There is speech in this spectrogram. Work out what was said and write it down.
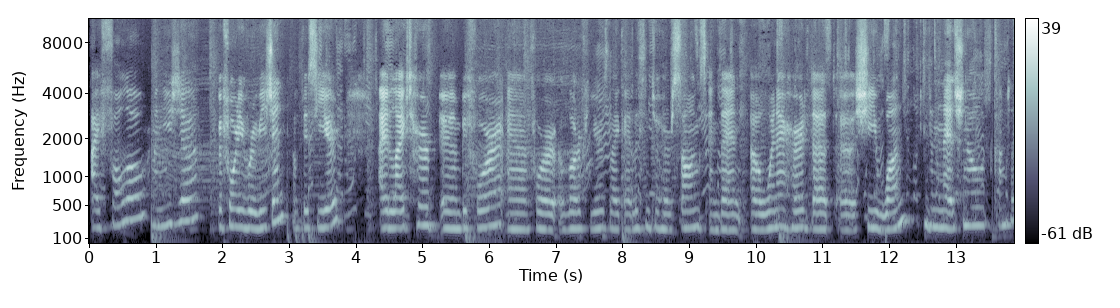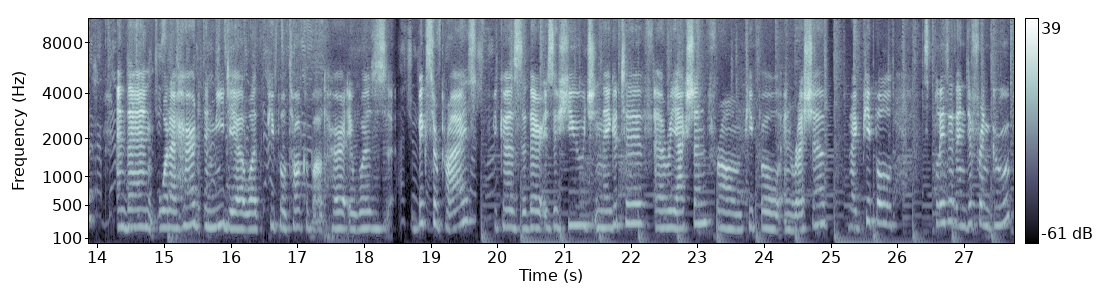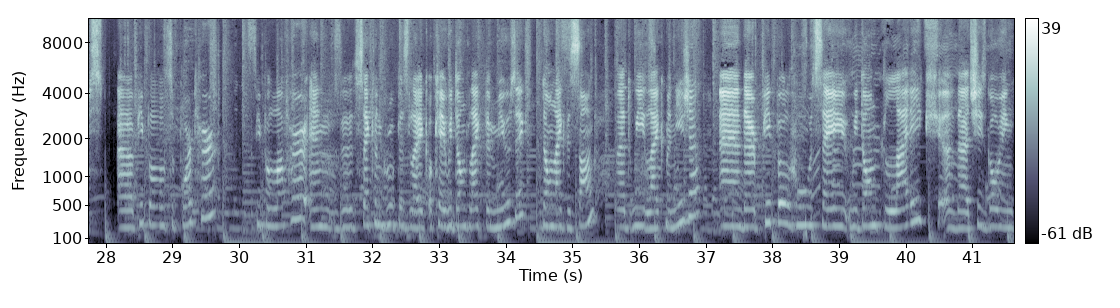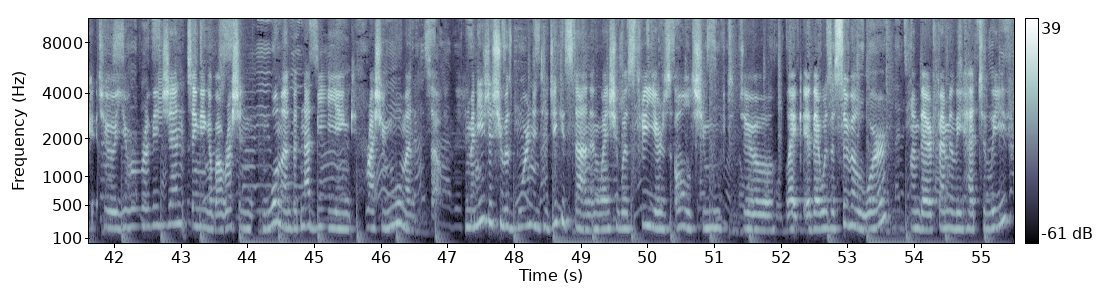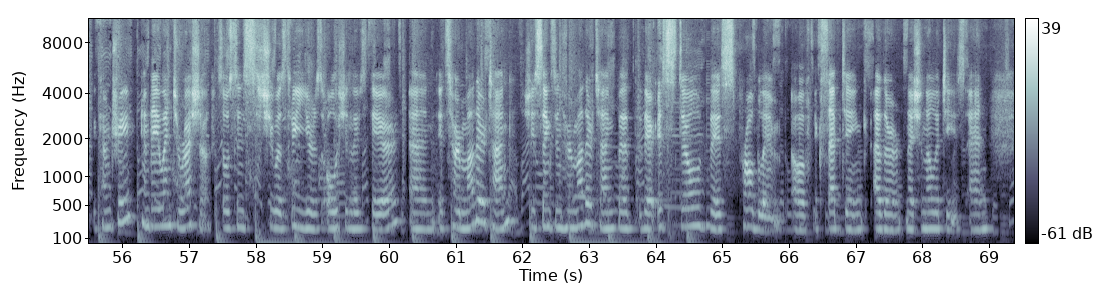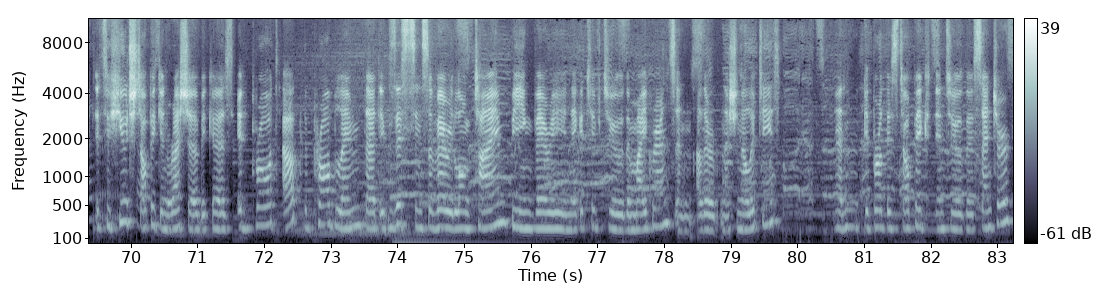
I follow Manizha before Eurovision of this year. I liked her um, before uh, for a lot of years. Like I listened to her songs, and then uh, when I heard that uh, she won the national contest, and then what I heard in media, what people talk about her, it was a big surprise because there is a huge negative uh, reaction from people in Russia. Like people split it in different groups. Uh, people support her people love her and the second group is like okay we don't like the music don't like the song but we like Manizha. and there are people who say we don't like uh, that she's going to Eurovision singing about Russian woman but not being Russian woman itself Manizha, she was born in Tajikistan, and when she was three years old, she moved to like eh, there was a civil war, and their family had to leave the country, and they went to Russia. So since she was three years old, she lives there, and it's her mother tongue. She sings in her mother tongue, but there is still this problem of accepting other nationalities, and it's a huge topic in Russia because it brought up the problem that exists since a very long time, being very negative to the migrants and other nationalities. And it brought this topic into the center.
